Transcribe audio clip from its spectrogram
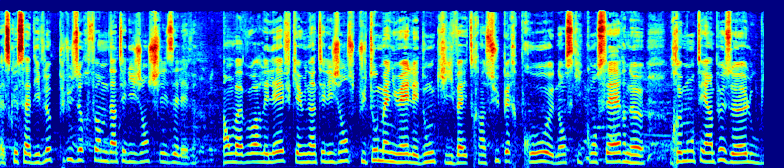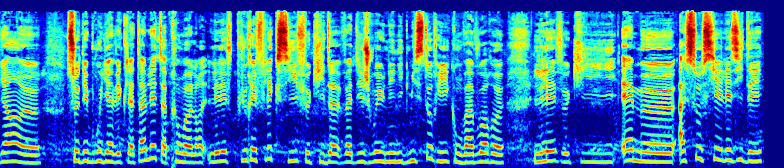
parce que ça développe plusieurs formes d'intelligence chez les élèves. On va voir l'élève qui a une intelligence plutôt manuelle et donc qui va être un super pro dans ce qui concerne remonter un puzzle ou bien euh, se débrouiller avec la tablette. Après, on va avoir l'élève plus réflexif qui va déjouer une énigme historique. On va avoir euh, l'élève qui aime euh, associer les idées,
